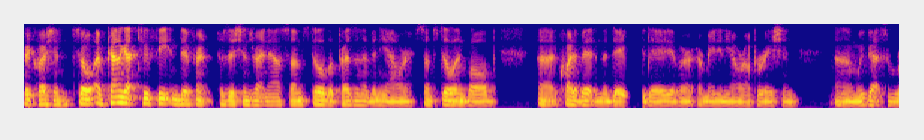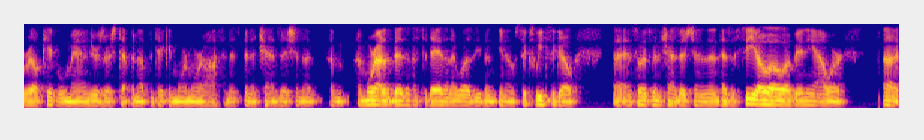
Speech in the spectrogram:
Great question. So I've kind of got two feet in different positions right now. So I'm still the president of Any Hour. So I'm still involved uh, quite a bit in the day to day of our, our, main Any Hour operation. Um, we've got some real capable managers are stepping up and taking more and more off, and it's been a transition. i I'm I'm more out of the business today than I was even you know six weeks ago. Uh, and so it's been a transition. And then as a COO of any hour, uh,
